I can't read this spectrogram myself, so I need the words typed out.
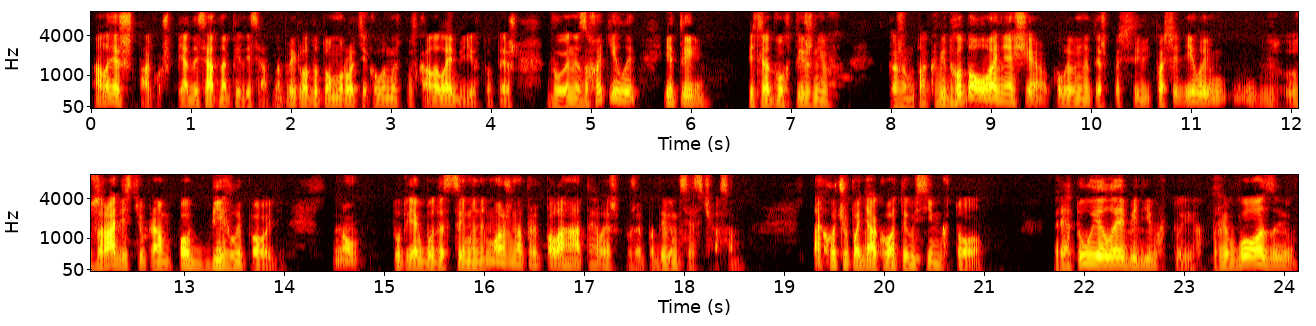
Але ж також 50 на 50. Наприклад, у тому році, коли ми спускали лебідів, то теж двоє не захотіли йти після двох тижнів, скажімо так, відгодовування ще, коли вони теж посиділи, з радістю прям побігли по воді. Ну, тут як буде з цими не можна предполагати, але ж вже подивимося з часом. Так хочу подякувати усім, хто рятує лебідів, хто їх привозив,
